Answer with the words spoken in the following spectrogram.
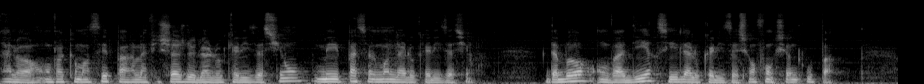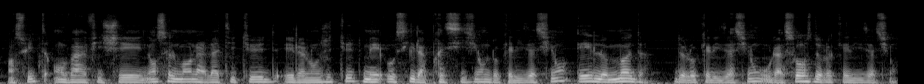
Alors, on va commencer par l'affichage de la localisation, mais pas seulement de la localisation. D'abord, on va dire si la localisation fonctionne ou pas. Ensuite, on va afficher non seulement la latitude et la longitude, mais aussi la précision de localisation et le mode de localisation ou la source de localisation,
